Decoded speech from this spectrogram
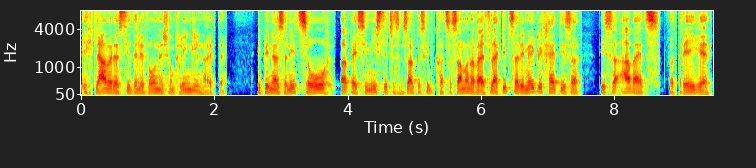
ich glaube, dass die Telefone schon klingeln heute. Ich bin also nicht so äh, pessimistisch, dass man sagt, es gibt keine Zusammenarbeit. Vielleicht gibt es auch die Möglichkeit dieser, dieser Arbeitsverträge,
